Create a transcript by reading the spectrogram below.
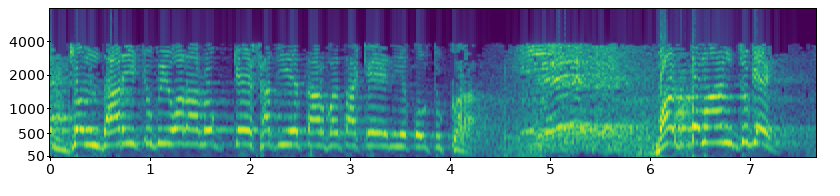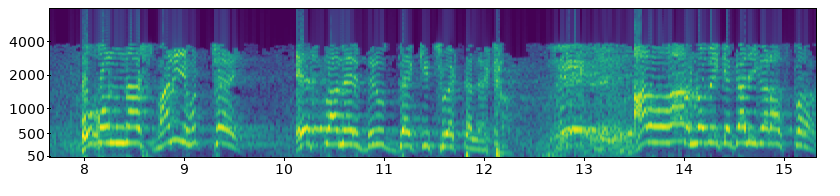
একজন দাড়ি টুপিওয়ালা লোককে সাজিয়ে তারপর তাকে নিয়ে কৌতুক করা। বর্তমান যুগে উপন্যাস মানি হচ্ছে ইসলামের বিরুদ্ধে কিছু একটা লেখা। আল্লাহর নবীকে গালিগালাজ করা।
